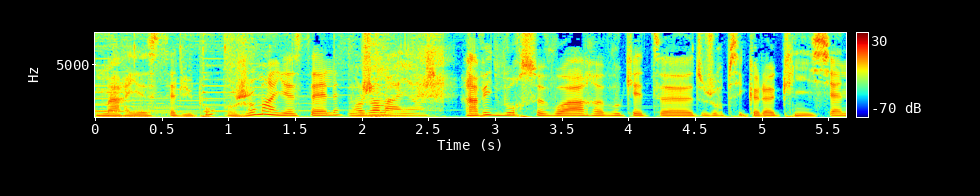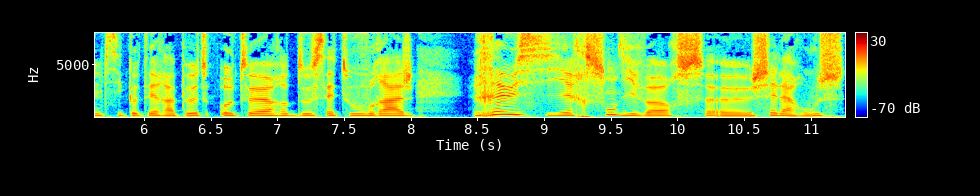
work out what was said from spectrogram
Marie-Estelle Dupont. Bonjour Marie-Estelle. Bonjour Marie-Ange. Ravie de vous recevoir, vous qui êtes euh, toujours psychologue clinicienne, psychothérapeute, auteur de cet ouvrage Réussir son divorce euh, chez Larousse.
